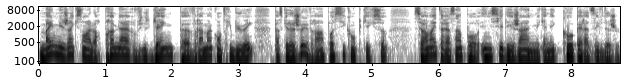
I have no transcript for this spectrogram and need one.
Même les gens qui sont à leur première game peuvent vraiment contribuer parce que le jeu est vraiment pas si compliqué que ça. C'est vraiment intéressant pour initier des gens à une mécanique coopérative de jeu.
